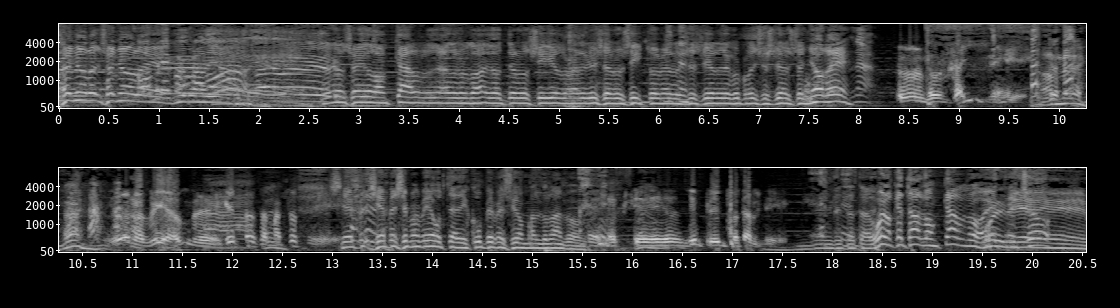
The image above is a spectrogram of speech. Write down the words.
Señores y señores, muy buenos días. Yo soy don Carlos de los hijos de María de de Corporación, señores. Don Jaime. Hombre. Buenos días, hombre. ¿Qué pasa, machote? Siempre, siempre se me olvida usted, discúlpeme, señor Maldonado. Es que siempre entro tarde. Bueno, ¿qué tal, don Carlos? Muy estrechó bien,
